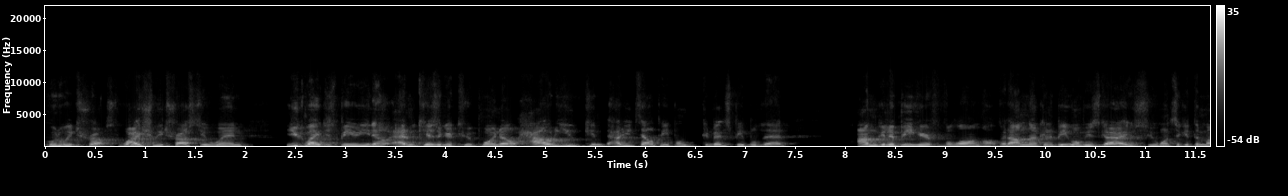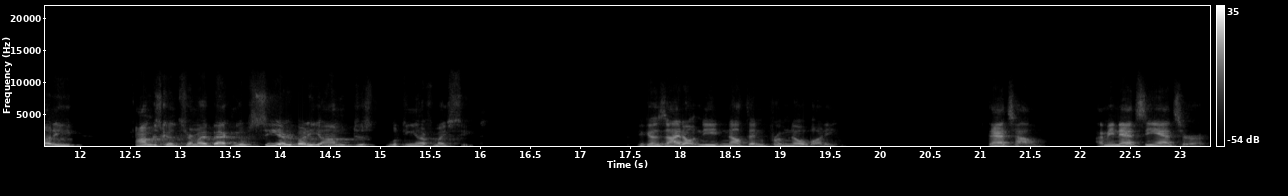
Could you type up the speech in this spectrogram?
who do we trust? Why hmm. should we trust you when you might just be, you know, Adam Kinzinger 2.0? How do you can how do you tell people, convince people that I'm going to be here for the long haul, that I'm not going to be one of these guys who wants to get the money I'm just going to turn my back and go see everybody. I'm just looking out for my seat. Because I don't need nothing from nobody. That's how. I mean, that's the answer.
